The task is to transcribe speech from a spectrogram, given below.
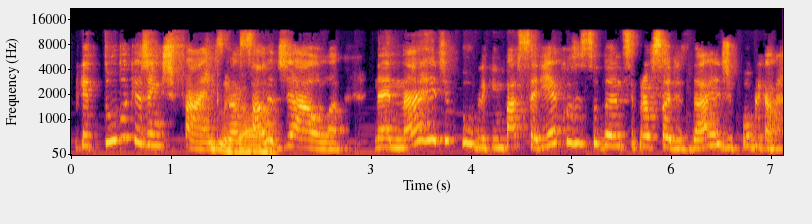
porque tudo que a gente faz na sala de aula, né, na rede pública, em parceria com os estudantes e professores da rede pública,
